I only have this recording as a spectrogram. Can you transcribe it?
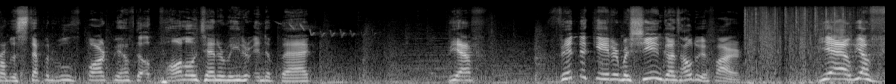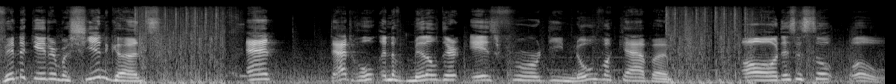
from the Steppenwolf part. We have the Apollo generator in the back. We have Vindicator machine guns. How do you fire? Yeah, we have Vindicator machine guns. And that hole in the middle there is for the Nova cabin. Oh, this is so... Whoa.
